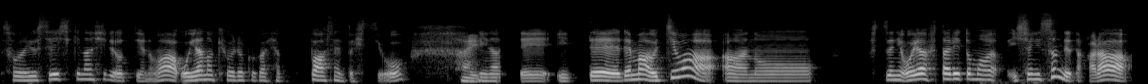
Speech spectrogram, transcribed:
そういう正式な資料っていうのは親の協力が100%必要はい。になっていてでまあうちはあの普通に親2人とも一緒に住んでたから、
